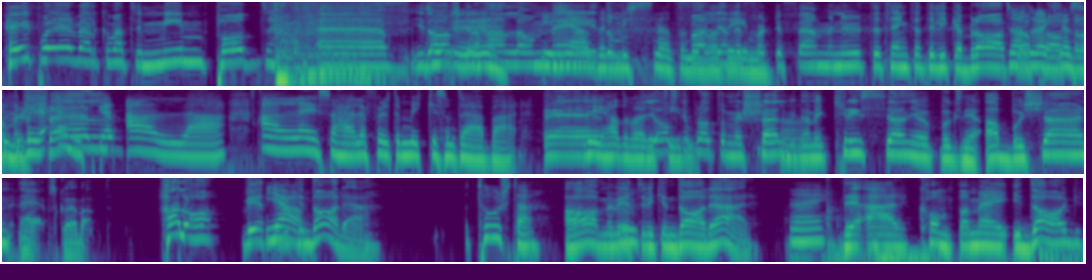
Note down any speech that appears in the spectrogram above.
Hej på er, välkomna till min podd. Eh, idag ska det handla om mig. De följande din. 45 minuter tänkte att det är lika bra att jag pratar om mig bara, jag själv. älskar alla. Alla är så härliga förutom Micke som dabbar. Eh, det hade varit jag ska till. prata om mig själv, mitt namn är Christian, jag är uppvuxen i Abborrtjärn. Nej jag skojar bara. Hallå! Vet ni Ja. vilken dag det är? Torsdag? Ja, men vet Mm. du vilken dag det är? Nej. Det är kompa mig idag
